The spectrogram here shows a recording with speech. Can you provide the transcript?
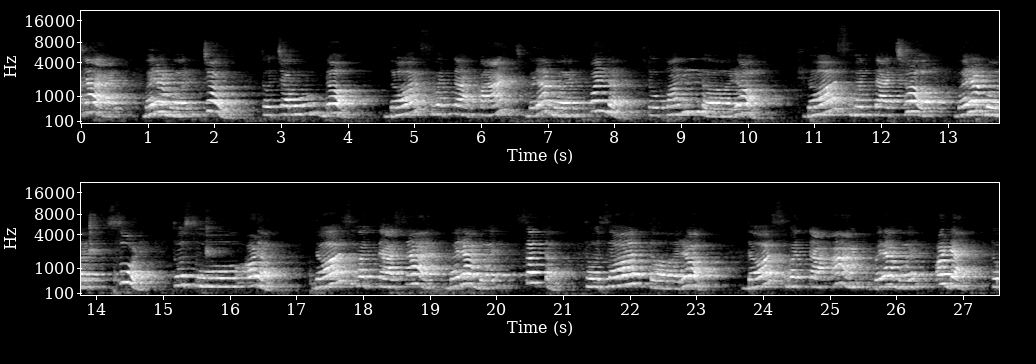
ચાર બરાબર ચૌદ તો ચૌદ દસ વત્તા પાંચ બરાબર પંદર તો પંદર દસ વત્તા છ બરાબર સોળ તો સોળ દસ વત્તા સાત બરાબર સત્તર તો સત્તર દસ વત્તા આઠ બરાબર અઢાર તો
